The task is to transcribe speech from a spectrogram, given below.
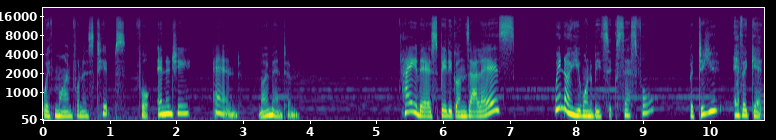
with mindfulness tips for energy and momentum. Hey there, Speedy Gonzalez. We know you want to be successful, but do you ever get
